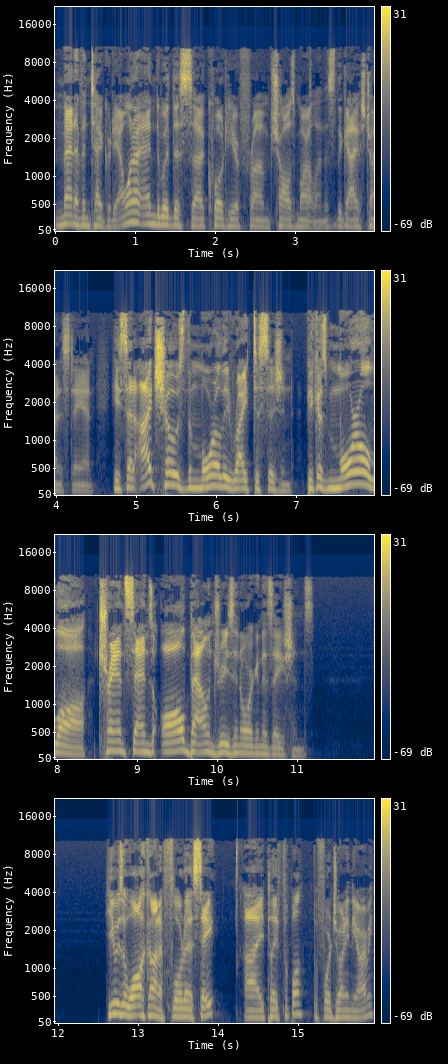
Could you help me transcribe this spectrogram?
men of integrity. I want to end with this uh, quote here from Charles Martland. This is the guy who's trying to stay in. He said, I chose the morally right decision because moral law transcends all boundaries and organizations. He was a walk on at Florida State. Uh, he played football before joining the Army.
